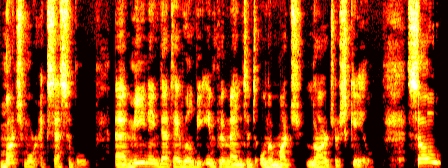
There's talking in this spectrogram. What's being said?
much more accessible uh, meaning that they will be implemented on a much larger scale. So,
